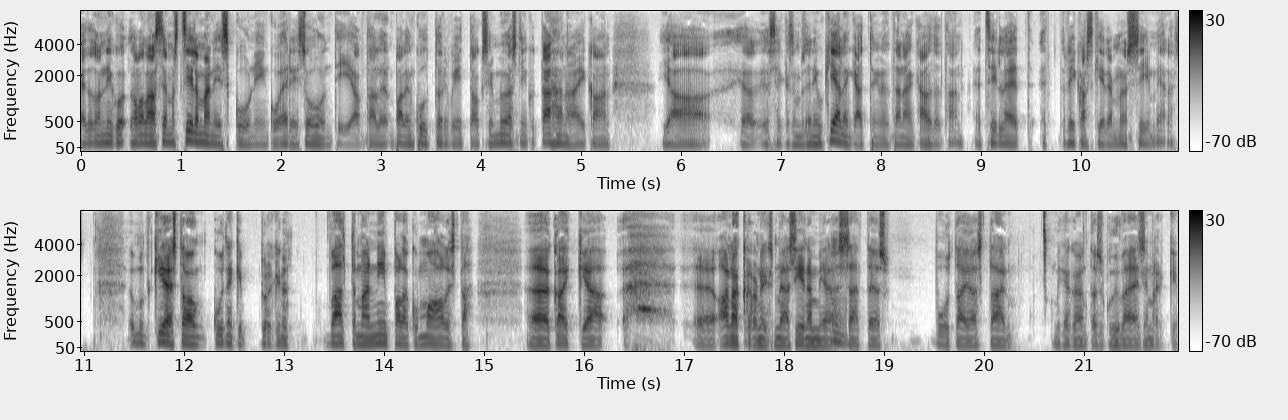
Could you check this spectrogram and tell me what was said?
että on niinku, tavallaan semmoista silmäniskua niinku eri suuntiin ja paljon, paljon kulttuuriviittauksia myös niinku tähän aikaan ja, ja, ja sekä semmoisen niin kielenkäyttöön, mitä tänään käytetään. Että silleen, että et rikas kirja myös siinä mielessä. Mutta kirjasto on kuitenkin pyrkinyt välttämään niin paljon kuin mahdollista ö, kaikkia ö, anakronismia siinä mielessä, mm. että jos puhutaan jostain, mikä kannattaisi joku hyvä esimerkki,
